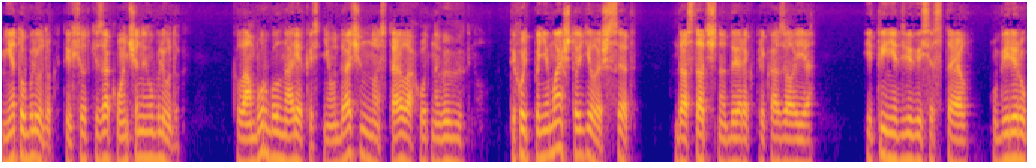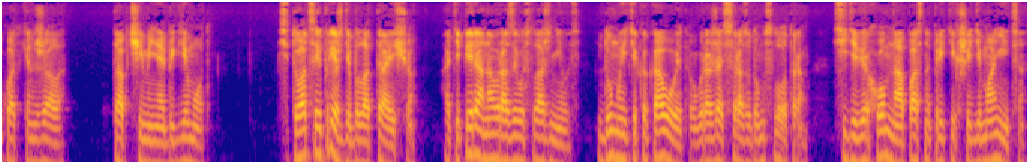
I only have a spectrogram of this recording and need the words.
Нет, ублюдок, ты все-таки законченный ублюдок. Каламбур был на редкость неудачен, но Стайл охотно выгыкнул. Ты хоть понимаешь, что делаешь, Сет? Достаточно, Дерек, приказал я. И ты не двигайся, Стайл. Убери руку от кинжала. Топчи меня, бегемот. Ситуация прежде была та еще, а теперь она в разы усложнилась. Думаете, каково это — угрожать сразу двум слотерам, сидя верхом на опасно притихшей демонице,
